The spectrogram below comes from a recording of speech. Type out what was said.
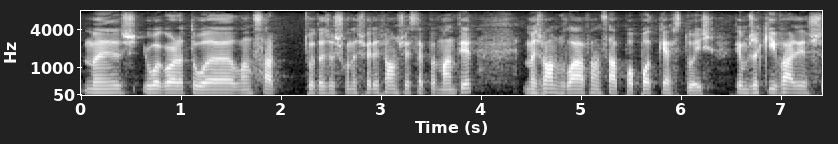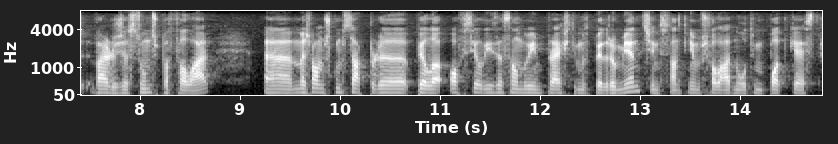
mas eu agora estou a lançar todas as segundas-feiras, vamos ver se é para manter. Mas vamos lá avançar para o podcast 2. Temos aqui vários, vários assuntos para falar. Uh, mas vamos começar uh, pela oficialização do empréstimo de Pedro Mendes. Entretanto, tínhamos falado no último podcast,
